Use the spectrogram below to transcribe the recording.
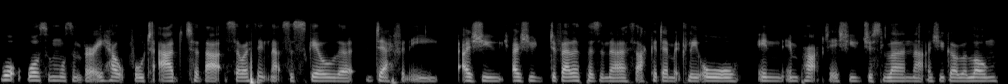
what was and wasn't very helpful to add to that. So I think that's a skill that definitely as you as you develop as a nurse academically or in in practice you just learn that as you go along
